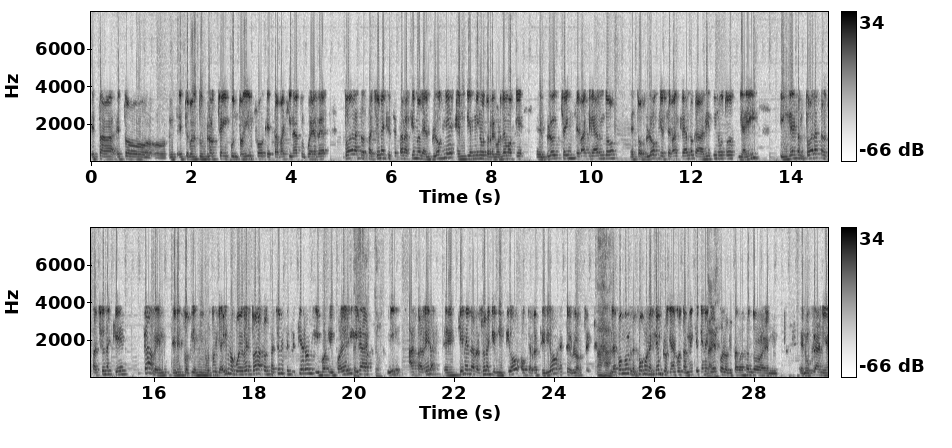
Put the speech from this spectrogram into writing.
esta, esto, este con tu blockchain.info, que esta página tú puedes ver todas las transacciones que se están haciendo en el bloque en 10 minutos. Recordemos que el blockchain se va creando, estos bloques se van creando cada 10 minutos y ahí ingresan todas las transacciones que caben en estos 10 minutos y ahí uno puede ver todas las transacciones que se hicieron y, po- y poder ir a, ir a saber eh, quién es la persona que emitió o que recibió este blockchain. Ajá. Le pongo, le pongo un ejemplo que algo también que tiene que ver con lo que está pasando en, en Ucrania,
